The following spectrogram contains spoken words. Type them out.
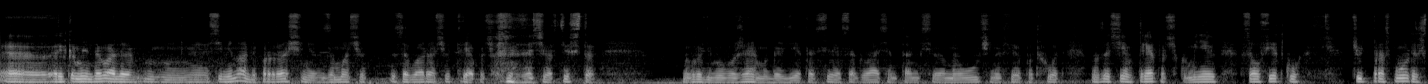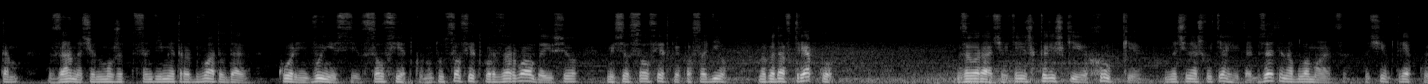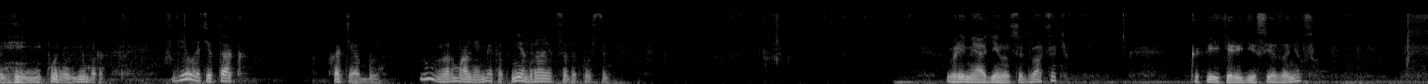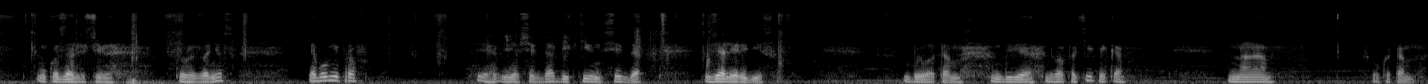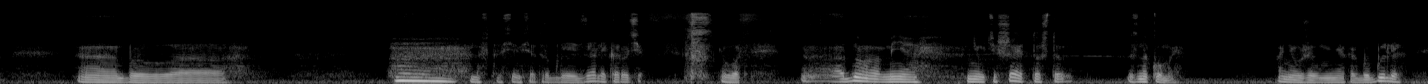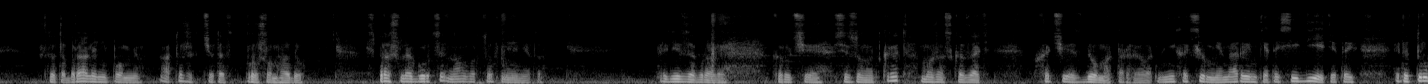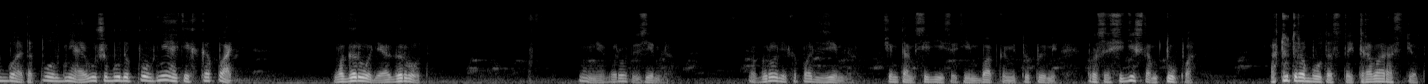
Э, рекомендовали э, семена для проращивания замачивать, заворачивать тряпочку. За черти что. Ну, вроде бы уважаемая газета, все я согласен, там все научно, все подход. Но зачем в тряпочку? Меня в салфетку чуть просмотришь, там за ночь он может сантиметра два туда корень вынести в салфетку. Ну тут салфетку разорвал, да и все, вместе с салфеткой посадил. Но когда в тряпку заворачивать, они же корешки хрупкие, начинаешь вытягивать, обязательно обломаются. Зачем тряпку? Я не понял юмора. Делайте так хотя бы. Ну, нормальный метод. Мне нравится, допустим. Время 11.20. Как видите, редис я занес. Указатель тоже занес. Я был неправ. Я, я всегда объективен, всегда. Взяли редис. Было там две, два пакетика на сколько там э, был э, на 170 рублей взяли, короче. Вот. Одно меня не утешает то, что знакомые. Они уже у меня как бы были, что-то брали, не помню. А, тоже что-то в прошлом году. Спрашивали огурцы, но огурцов у меня нету. Редис забрали. Короче, сезон открыт, можно сказать. Хочу с дома торговать, но не хочу мне на рынке это сидеть, это, это труба, это полдня. Я лучше буду полдня этих копать. В огороде, огород. Ну, не огород, а землю. В огороде копать землю чем там сидеть с этими бабками тупыми. Просто сидишь там тупо, а тут работа стоит, трава растет.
